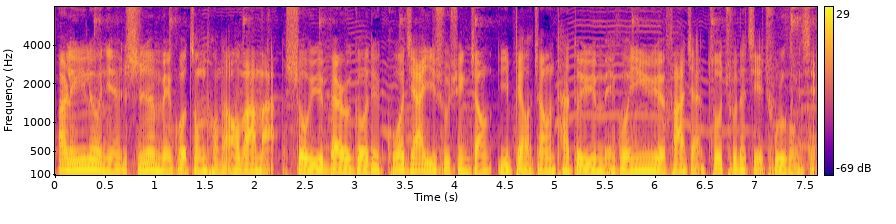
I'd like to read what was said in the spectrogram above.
二零一六年，时任美国总统的奥巴马授予 Barry Gordy 国家艺术勋章，以表彰他对于美国音乐发展做出的杰出的贡献。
